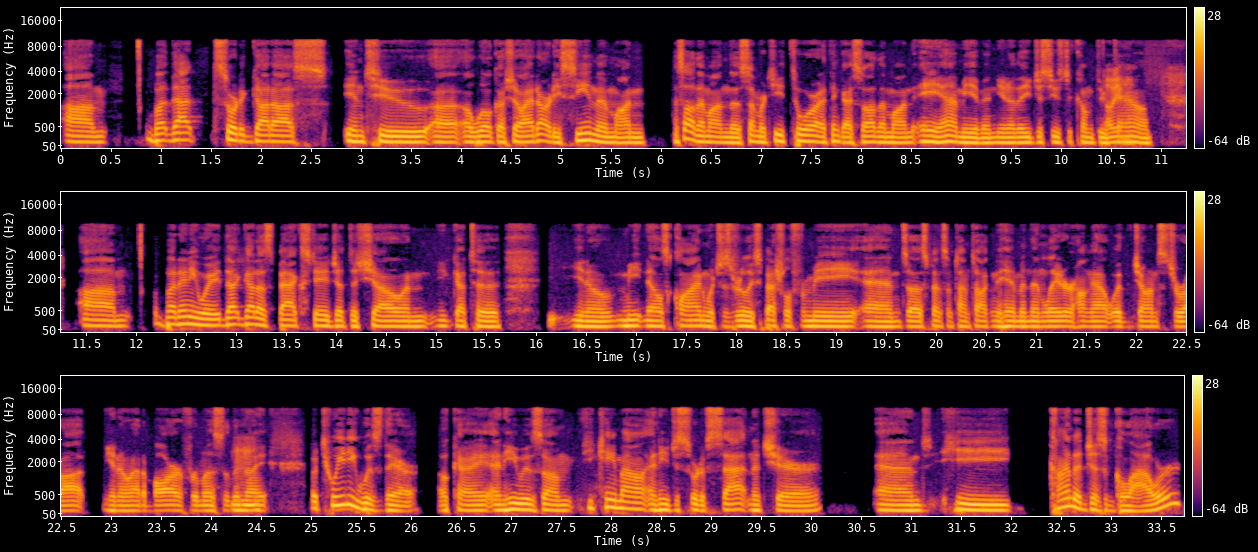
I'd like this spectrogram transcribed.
Um, but that sort of got us into uh, a Wilco show. I'd already seen them on. I saw them on the Summer Teeth tour. I think I saw them on AM. Even you know they just used to come through Oh, yeah. town. Um, but anyway, that got us backstage at the show, and you got to, you know, meet Nels Cline, which is really special for me, and uh, spent some time talking to him, and then later hung out with John Stirratt, you know, at a bar for most of the Mhm. night. But Tweedy was there, okay, and he was, um, he came out and he just sort of sat in a chair, and he kind of just glowered,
